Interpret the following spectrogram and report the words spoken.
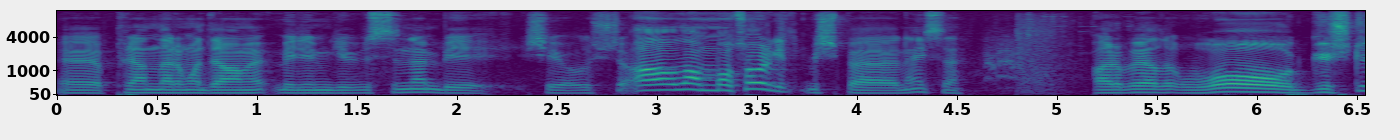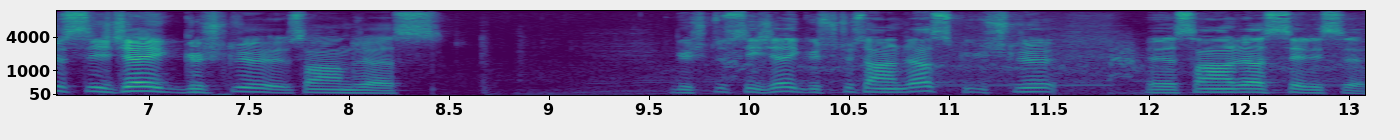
e, planlarıma devam etmeliyim gibisinden bir şey oluştu. Aa ulan motor gitmiş be. Neyse. Arabayı alır. Wow, güçlü CJ, güçlü San Andreas. Güçlü CJ, güçlü San Andreas, güçlü e, San Andreas serisi.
